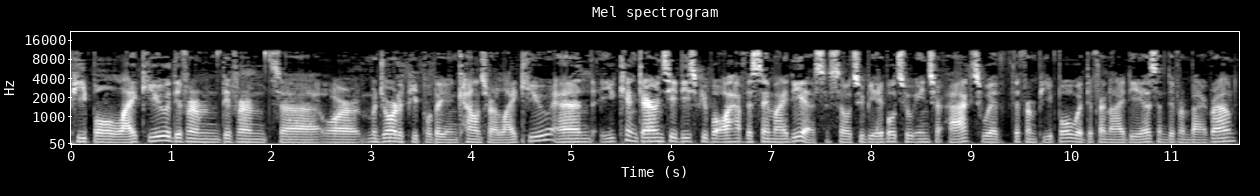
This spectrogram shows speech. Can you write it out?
people like you, different different uh, or majority of people you encounter like you, and you can guarantee these people all have the same ideas. So to be able to interact with different people with different ideas and different background,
